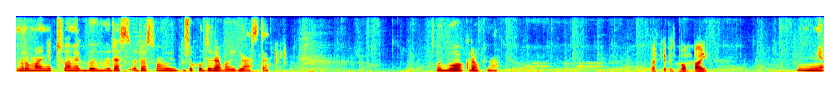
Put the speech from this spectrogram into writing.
Normalnie czułam jakby ros, rosło mi w brzuchu drzewo iglaste. To było okropne. Jak kiedyś Bombaj, Nie.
